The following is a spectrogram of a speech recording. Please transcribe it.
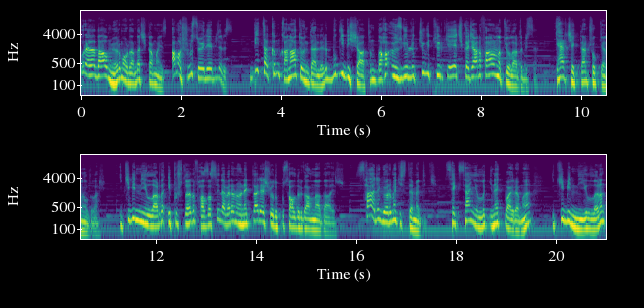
Buraya da dalmıyorum oradan da çıkamayız. Ama şunu söyleyebiliriz. Bir takım kanaat önderleri bu gidişatın daha özgürlükçü bir Türkiye'ye çıkacağını falan anlatıyorlardı bize. Gerçekten çok yanıldılar. 2000'li yıllarda ipuçlarını fazlasıyla veren örnekler yaşıyorduk bu saldırganlığa dair. Sadece görmek istemedik. 80 yıllık inek bayramı 2000'li yılların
